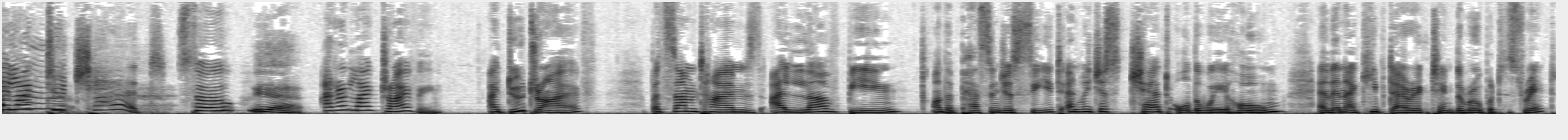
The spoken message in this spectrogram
I like to chat. So yeah I don't like driving. I do drive, but sometimes I love being on the passenger seat and we just chat all the way home and then I keep directing the robot is red.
